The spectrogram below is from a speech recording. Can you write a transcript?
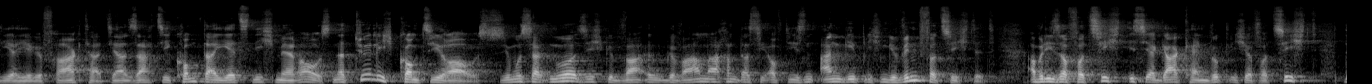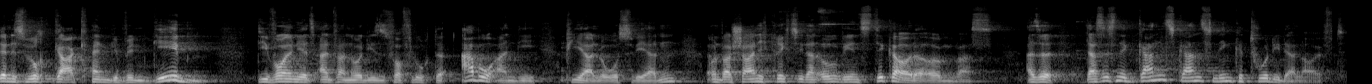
die er hier gefragt hat, ja, sagt, sie kommt da jetzt nicht mehr raus. Natürlich kommt sie raus. Sie muss halt nur sich gewahr, gewahr machen, dass sie auf diesen angeblichen Gewinn verzichtet. Aber dieser Verzicht ist ja gar kein wirklicher Verzicht, denn es wird gar keinen Gewinn geben. Die wollen jetzt einfach nur dieses verfluchte Abo an die Pia loswerden und wahrscheinlich kriegt sie dann irgendwie einen Sticker oder irgendwas. Also das ist eine ganz, ganz linke Tour, die da läuft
